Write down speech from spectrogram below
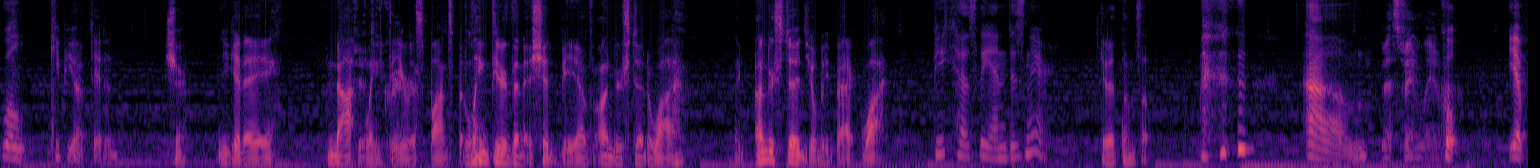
We'll keep you updated. Sure. You get a not 50 lengthy credit. response, but lengthier than it should be I've understood why. Like, understood you'll be back. Why? Because the end is near. Get a thumbs up. um Best family ever. cool. Yep.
